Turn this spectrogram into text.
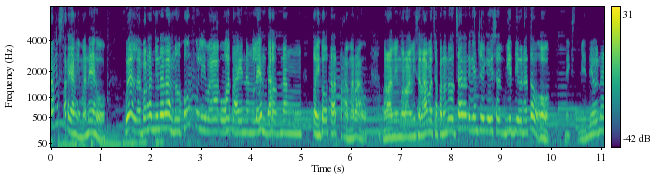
kamusta kayang imaneho? Well, abangan nyo na lang, no? Hopefully, makakuha tayo ng lend out ng Toyota Tamaraw. Maraming maraming salamat sa panonood. Sana nag-enjoy kayo sa video na to. Oh, next video na!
